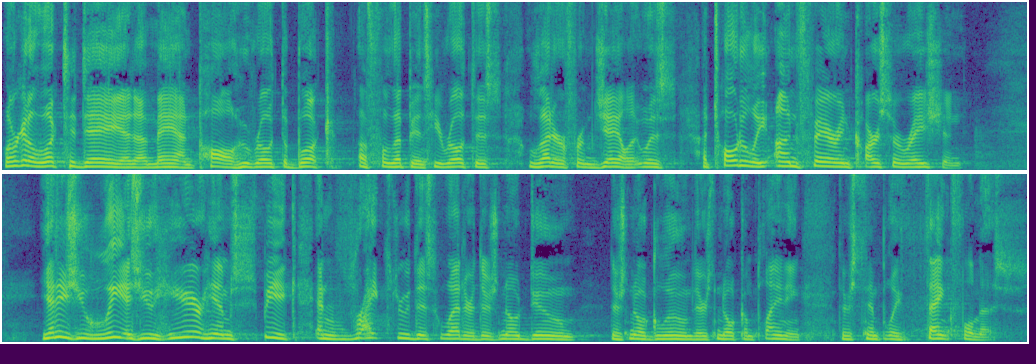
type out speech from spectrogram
Well, we're going to look today at a man, Paul, who wrote the book of Philippians. He wrote this letter from jail. It was a totally unfair incarceration. Yet, as you, as you hear him speak and write through this letter, there's no doom there's no gloom, there's no complaining. There's simply thankfulness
